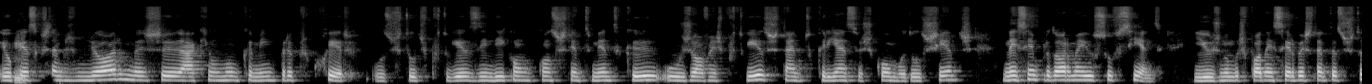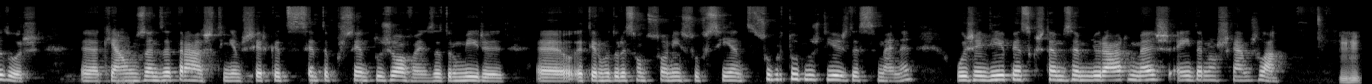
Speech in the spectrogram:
Eu hum. penso que estamos melhor, mas uh, há aqui um longo caminho para percorrer. Os estudos portugueses indicam consistentemente que os jovens portugueses, tanto crianças como adolescentes, nem sempre dormem o suficiente. E os números podem ser bastante assustadores. Uh, que há uns anos atrás tínhamos cerca de 60% dos jovens a dormir, uh, a ter uma duração de sono insuficiente, sobretudo nos dias da semana. Hoje em dia penso que estamos a melhorar, mas ainda não chegamos lá. Uhum.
